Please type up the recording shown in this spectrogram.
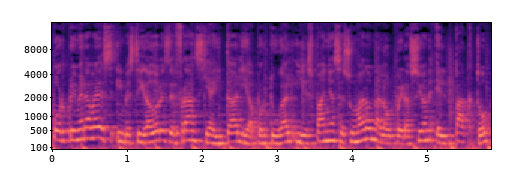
Por primera vez, investigadores de Francia, Italia, Portugal y España se sumaron a la operación El Pacto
